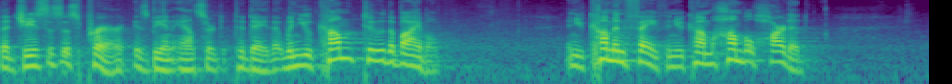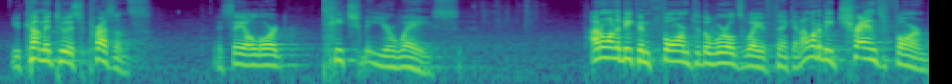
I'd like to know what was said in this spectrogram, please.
that Jesus' prayer is being answered today. That when you come to the Bible and you come in faith and you come humble hearted, you come into his presence and say, Oh Lord, teach me your ways. I don't want to be conformed to the world's way of thinking. I want to be transformed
